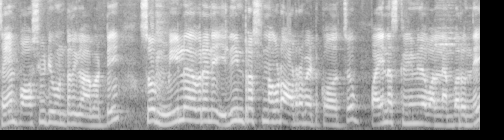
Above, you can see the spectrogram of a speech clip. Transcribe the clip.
సేమ్ పాజిటివిటీ ఉంటుంది కాబట్టి. సో మీలో ఎవరైనా ఇది ఇంట్రెస్ట్ ఉన్నా కూడా ఆర్డర్ పెట్టుకోవచ్చు. పైన స్క్రీన్ మీద వాళ్ళ నెంబర్ ఉంది.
